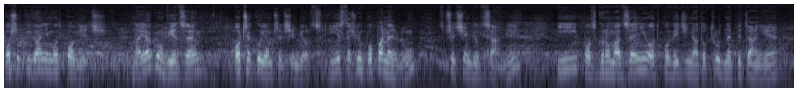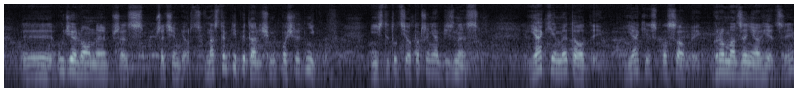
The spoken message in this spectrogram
poszukiwaniem odpowiedzi, na jaką wiedzę oczekują przedsiębiorcy. I jesteśmy po panelu z przedsiębiorcami i po zgromadzeniu odpowiedzi na to trudne pytanie y, udzielone przez przedsiębiorców. Następnie pytaliśmy pośredników, instytucji otoczenia biznesu, jakie metody, jakie sposoby gromadzenia wiedzy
